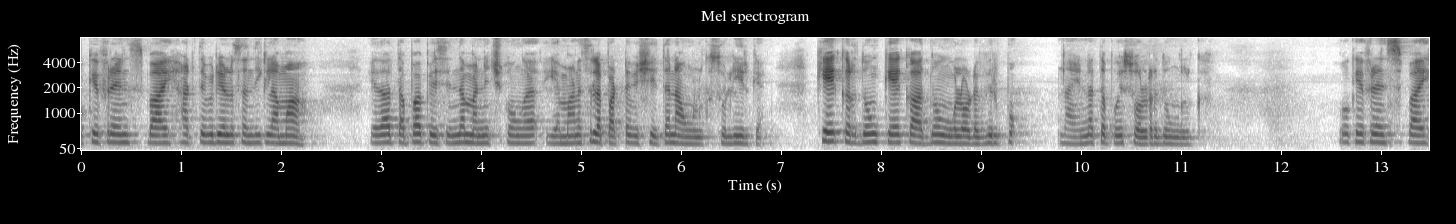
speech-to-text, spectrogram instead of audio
ஓகே ஃப்ரெண்ட்ஸ் பாய் அடுத்த வீடியோவில் சந்திக்கலாமா? ஏதாவது தப்பாக பேசியிருந்தால் மன்னிச்சுக்கோங்க. என் மனசில் பட்ட விஷயத்த நான் உங்களுக்கு சொல்லியிருக்கேன். கேட்குறதும் கேட்காததும் உங்களோட விருப்பம். நான் என்னத்தை போய் சொல்கிறது உங்களுக்கு? ஓகே ஃப்ரெண்ட்ஸ் பாய்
